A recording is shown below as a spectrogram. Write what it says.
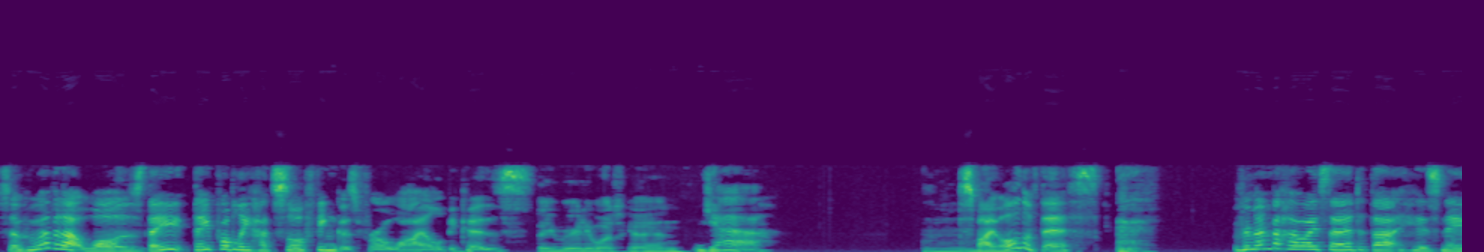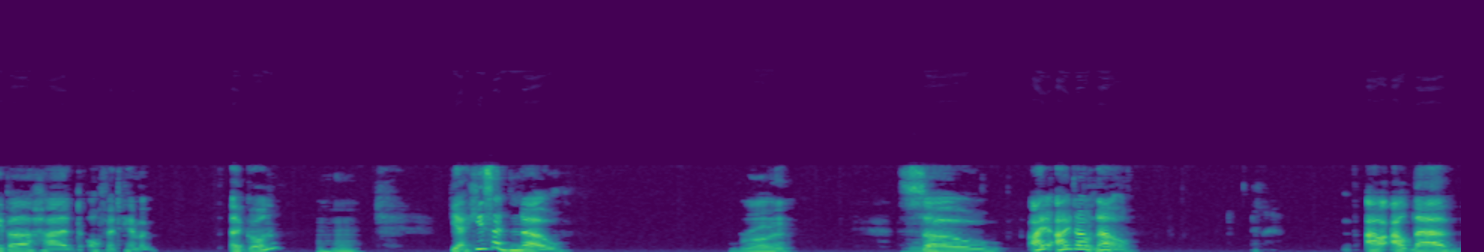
So whoever that was, they they probably had sore fingers for a while because They really wanted to get in. yeah, Mm. despite all of this, remember how I said that his neighbor had offered him a, a gun? hmm Yeah, he said no. Right. So I I don't know. Out out there,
